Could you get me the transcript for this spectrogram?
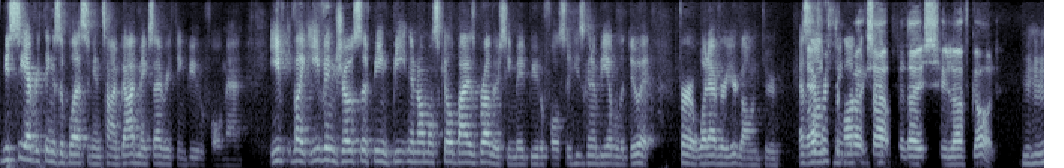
You see everything as a blessing in time. God makes everything beautiful, man. even, like even Joseph being beaten and almost killed by his brothers, he made beautiful. So he's going to be able to do it for whatever you're going through. As Everything long as works out for those who love God. Mm-hmm.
